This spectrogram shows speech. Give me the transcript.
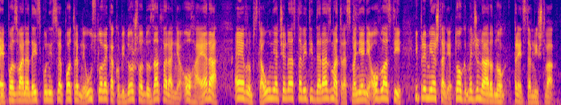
je pozvana da ispuni sve potrebne uslove kako bi došlo do zatvaranja OHR-a, a Evropska unija će nastaviti da razmatra smanjenje ovlasti i premještanje tog međunarodnog predstavništva.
